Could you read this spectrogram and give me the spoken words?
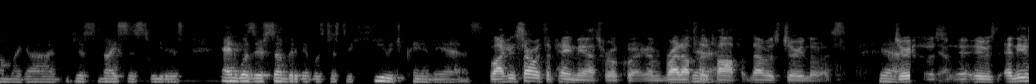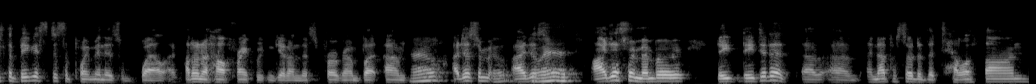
oh my god just nicest sweetest and was there somebody that was just a huge pain in the ass well, I can start with the pain in the ass real quick. Right off the top, that was Jerry Lewis. yeah Jerry Lewis, Yeah. it was, and he was the biggest disappointment as well. I don't know how frank we can get on this program, but um, oh, I just go, remember, I just, I just remember they they did a, a, a an episode of the telethon.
